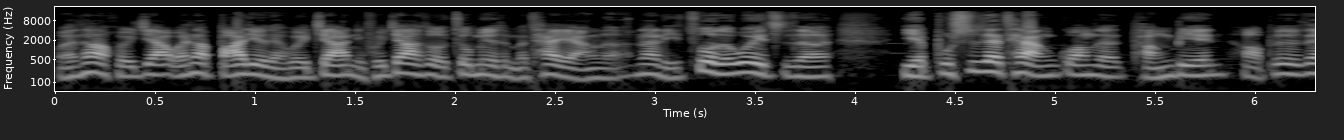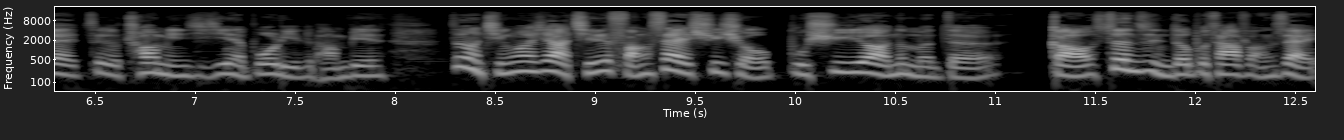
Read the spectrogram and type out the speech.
晚上回家，晚上八九点回家，你回家的时候都没有什么太阳了，那你坐的位置呢也不是在太阳光的旁边啊，不是在这个窗明几净的玻璃的旁边，这种情况下，其实防晒需求不需要那么的高，甚至你都不擦防晒，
